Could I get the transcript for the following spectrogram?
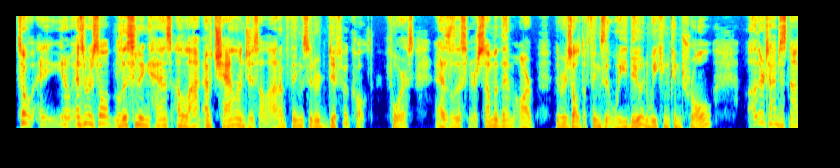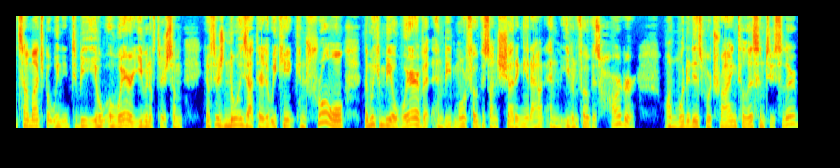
So, uh, you know, as a result, listening has a lot of challenges, a lot of things that are difficult for us as listeners. Some of them are the result of things that we do and we can control. Other times it's not so much, but we need to be aware, even if there's some, you know, if there's noise out there that we can't control, then we can be aware of it and be more focused on shutting it out and even focus harder on what it is we're trying to listen to. So there,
